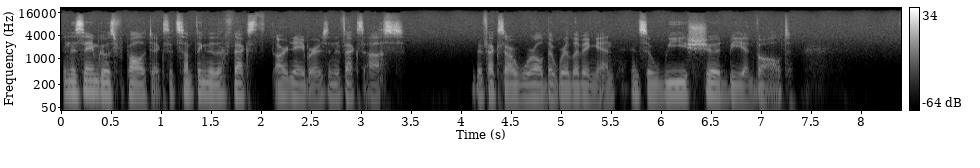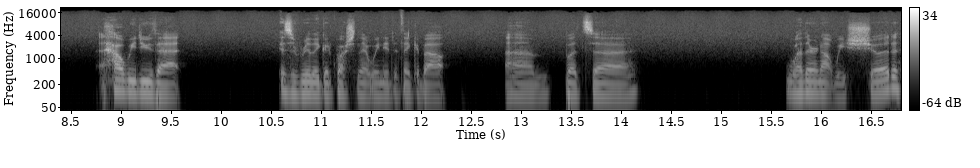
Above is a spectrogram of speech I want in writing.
And the same goes for politics. It's something that affects our neighbors and affects us. It affects our world that we're living in. And so we should be involved. How we do that is a really good question that we need to think about. Um, but uh, whether or not we should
